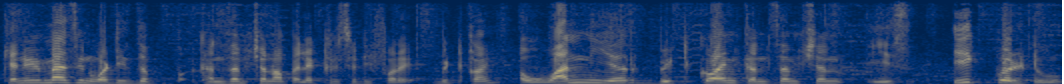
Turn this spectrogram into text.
Can you imagine what is the p- consumption of electricity for a bitcoin? A one year bitcoin consumption is equal to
